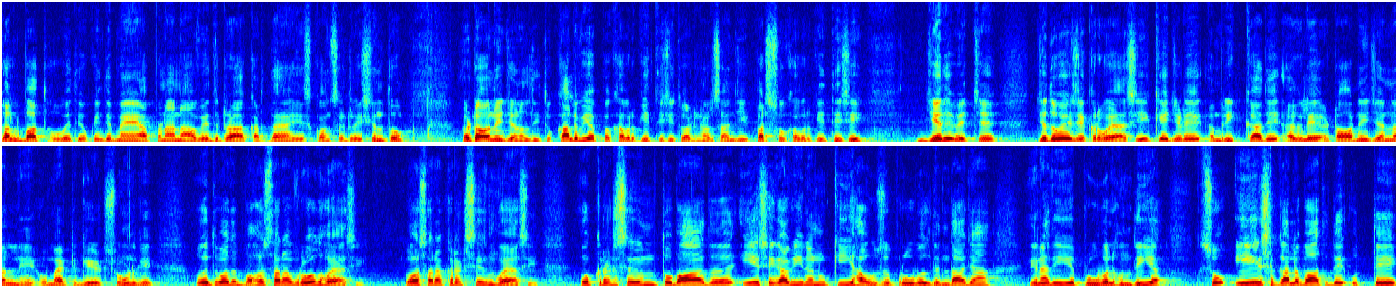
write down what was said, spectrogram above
ਗੱਲਬਾਤ ਹੋਵੇ ਤੇ ਉਹ ਕਹਿੰਦੇ ਮੈਂ ਆਪਣਾ ਨਾਂ ਵਿਦਡਰਾ ਕਰਦਾ ਇਸ ਕਨਸੀਡਰੇਸ਼ਨ ਤੋਂ ਅਟਾਰਨੀ ਜਨਰਲ ਦੀ ਤੋਂ। ਕੱਲ ਵੀ ਆਪਾਂ ਖਬਰ ਕੀਤੀ ਸੀ ਤੁਹਾਡੇ ਨਾਲ ਸਾਂਝੀ, ਪਰਸੋਂ ਖਬਰ ਕੀਤੀ ਸੀ, ਜਿਹਦੇ ਵਿੱਚ ਜਦੋਂ ਇਹ ਜ਼ਿਕਰ ਹੋਇਆ ਸੀ ਕਿ ਜਿਹੜੇ ਅਮਰੀਕਾ ਦੇ ਅਗਲੇ ਅਟਾਰਨੀ ਜਨਰਲ ਨੇ ਉਹ ਮੈਟ ਗੇਟਸ ਹੋਣਗੇ, ਉਹਦੇ ਤੋਂ ਬਾਅਦ ਬਹੁਤ ਸਾਰਾ ਵਿਰੋਧ ਹੋਇਆ ਸੀ, ਬਹੁਤ ਸਾਰਾ ਕ੍ਰਿਟਿਸਿਜ਼ਮ ਹੋਇਆ ਸੀ। ਉਹ ਕ੍ਰਿਟਿਸਿਜ਼ਮ ਤੋਂ ਬਾਅਦ ਇਹ ਸੀਗਾ ਵੀ ਇਹਨਾਂ ਨੂੰ ਕੀ ਹਾਊਸ ਅਪਰੂਵਲ ਦਿੰਦਾ ਜਾਂ ਇਹਨਾਂ ਦੀ ਅਪਰੂਵਲ ਹੁੰਦੀ ਆ। ਸੋ ਇਸ ਗੱਲਬਾਤ ਦੇ ਉੱਤੇ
